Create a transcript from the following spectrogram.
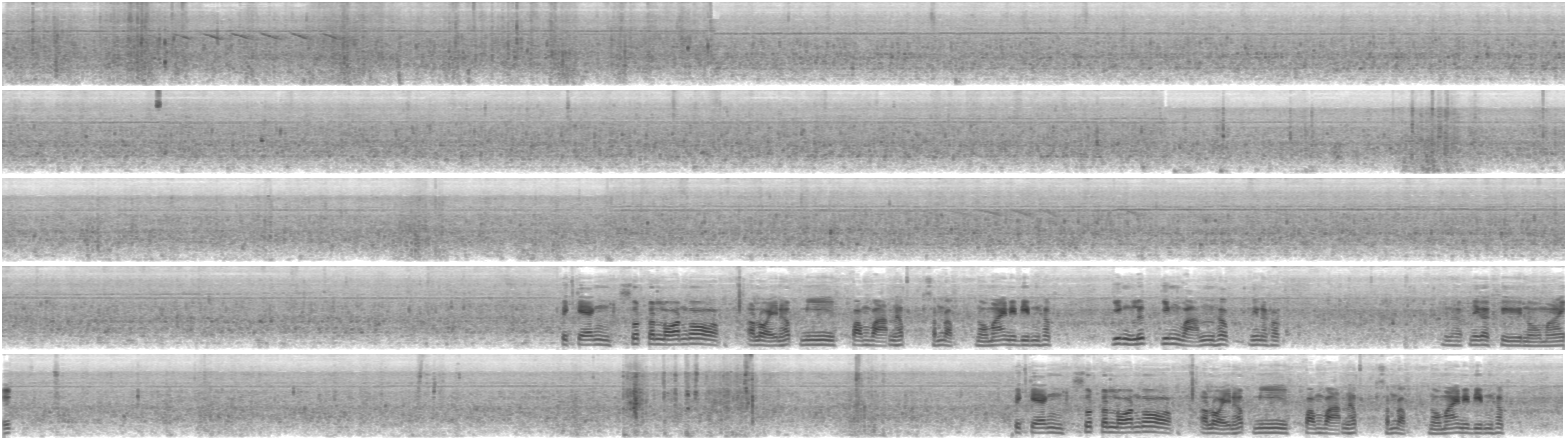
ไปแกงสดร้อนๆก็อร่อยนะครับ มีความหวานนะครับสำหรับหน่อไม้ในดินครับ ยิ่งลึกยิ่งหวานครับนี่นะครับนี่นะครับ นี่ก็คือหน่อไม้ไปแกงสดร้อนๆก็อร่อยนะครับ มีความหวานนะครับสำหรับหน่อไม้ในดินครับ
